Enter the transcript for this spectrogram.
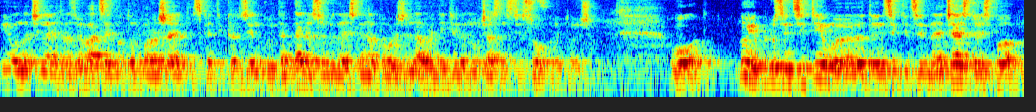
и он начинает развиваться, и потом поражает, так сказать, и корзинку и так далее, особенно если она повреждена вредителя, ну, в частности, сокой той же. Вот. Ну и плюс инсектив, э, это инсектицидная часть, то есть по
